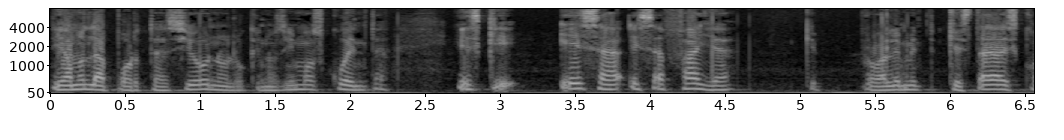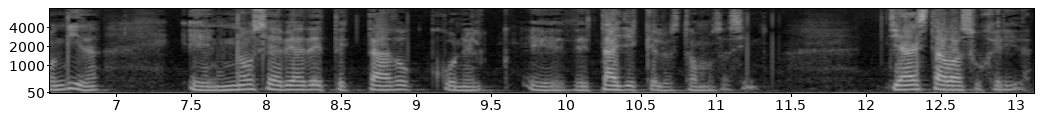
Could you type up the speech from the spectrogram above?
digamos, la aportación o lo que nos dimos cuenta es que esa, esa falla, que probablemente que está escondida, no se había detectado con el detalle que lo estamos haciendo. Ya estaba sugerida.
